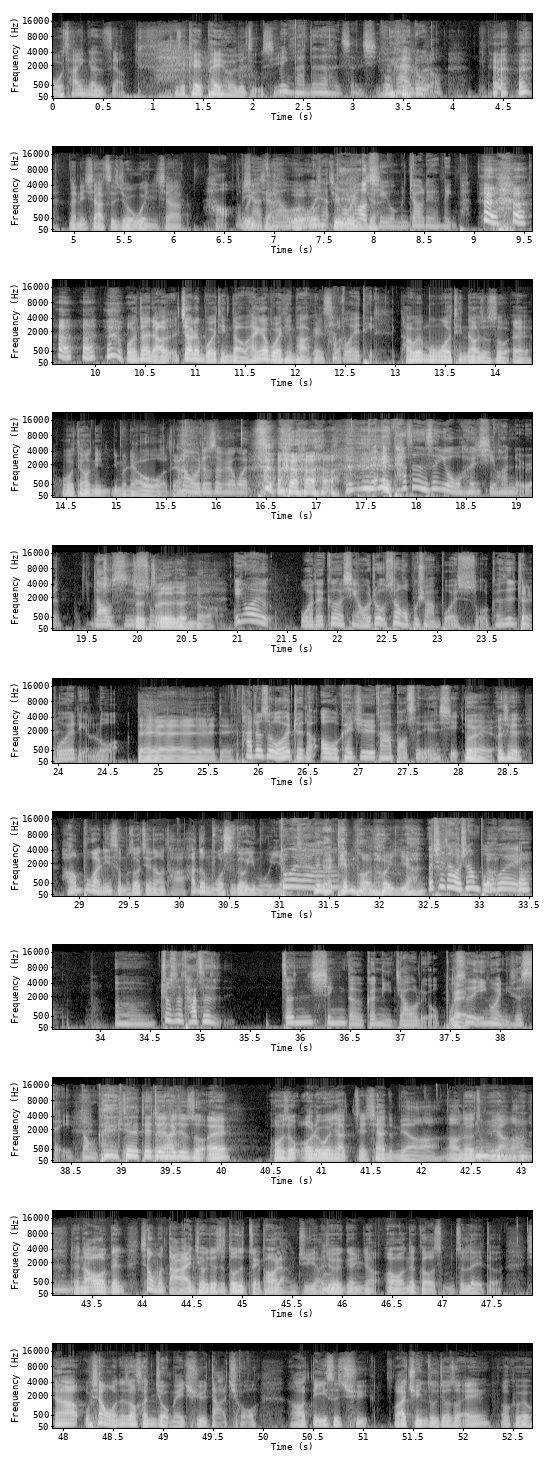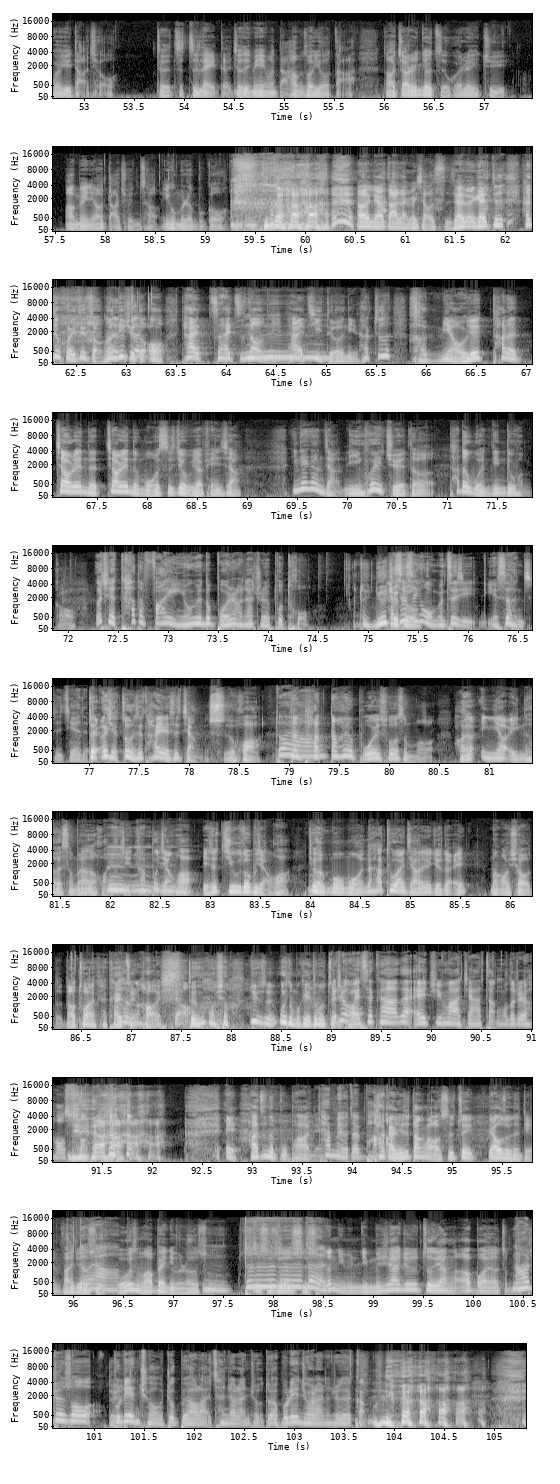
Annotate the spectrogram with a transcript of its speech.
我猜应该是这样，就是可以配合的主席。命盘真的很神奇，我开始录了。那你下次就问一下。好，我下次要问。我我想太好奇我们教练的命盘。我跟他聊，教练不会听到吧？他应该不会听 Podcast 吧？他不会听，他会默默听到就说：“哎，我听到你你们聊我这样。”那我就顺便问 他。哎，他真的是一个我很喜欢的人。老实说，真的真的。因为我的个性啊，我就虽然我不喜欢不会说，可是就不会联络。对对对对对，他就是我会觉得哦，我可以继续跟他保持联系。对，而且好像不管你什么时候见到他，他的模式都一模一样。对啊，那个 tempo 都一样。而且他好像不会，嗯，就是他是真心的跟你交流，不是因为你是谁那种感觉。对对对对，他就说哎，或者说我得问一下现在怎么样啊？然后那个怎么样啊？对，然后我跟像我们打篮球就是都是嘴炮两句啊，就会跟你讲哦那个什么之类的。像他，我像我那时候很久没去打球，然后第一次去。我在群组就说：“哎、欸，我可不可以回去打球？这这之类的，就是里面有没有打？他们说有打，然后教练就只回了一句：‘阿美，你要打全场，因为我们人不够。’然后你要打两个小时，再再看，就是他就回这种，然后你就觉得哦，他还他还知道你，他还记得你，他就是很妙。我觉得他的教练的教练的模式就比较偏向，应该这样讲，你会觉得他的稳定度很高，而且他的发言永远都不会让人家觉得不妥。”对，你会觉得还是因为我们自己也是很直接的。对，而且重点是他也是讲实话。对啊。但他但他又不会说什么，好像硬要迎合什么样的环境。他不讲话，也是几乎都不讲话，就很默默。那他突然讲，就觉得哎，蛮好笑的。然后突然开开嘴炮，对，很好笑。就是为什么可以这么嘴炮？而且我每次看他在 IG 骂家长，我都觉得好爽。哎，他真的不怕呢。他没有在怕。他感觉是当老师最标准的典范，就是我为什么要被你们勒索？事实就是事实。那你们你们现在就是这样啊，不然要怎么？然后就说不练球就不要来参加篮球队，不练球篮球队干嘛？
